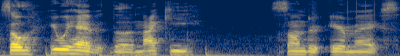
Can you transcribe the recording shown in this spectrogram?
so here we have it, the Nike Sunder Air Max.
